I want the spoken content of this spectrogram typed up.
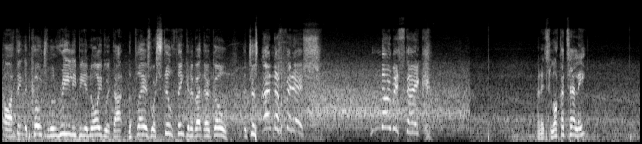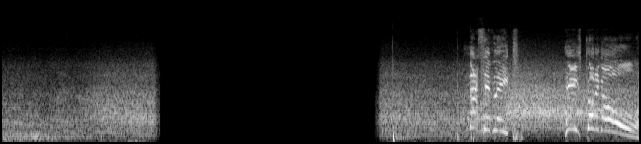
Oh, I think the coach will really be annoyed with that. The players were still thinking about their goal and just... And the finish! No mistake! And it's Locatelli. Massive leap! He's got a goal!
